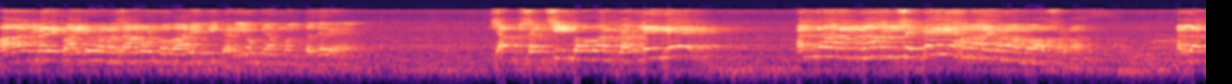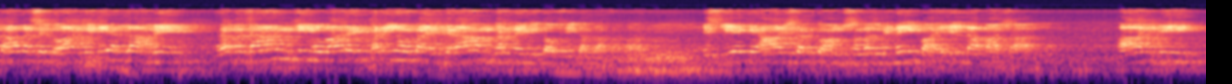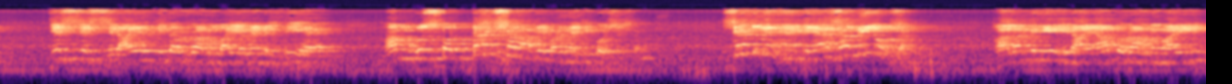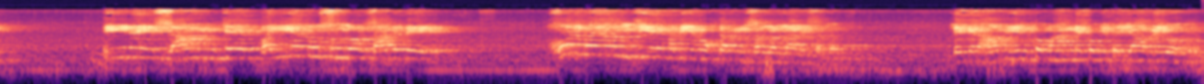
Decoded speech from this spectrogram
آج میرے بھائیوں، رمضان المبارک کی گھڑیوں کے ہم منتظر ہیں۔ جب سچی توبہ کر لیں گے، اللہ رمضان سے پہلے ہمارے گناہ معاف فرما دیں اللہ تعالیٰ سے دعا کیجیے، اللہ ہمیں رمضان کی مبارک گھڑیوں کا احترام کرنے کی توفیق عطا فرما اس لیے کہ آج تک تو ہم سمجھ میں نہیں پائے اللہ ماشاء اللہ۔ آج بھی جس جس ہدایت کی طرف رہنمائی ہمیں ملتی ہے، ہم اس کو ٹچ کر آگے بڑھنے کی کوشش کریں۔ ضد میں ہیں کہ ایسا نہیں ہو سکتا۔ حالانکہ یہ ہدایات اور رہنمائی دین اسلام کے بین اصول اور ضابطے خود بیان کیے نبی محترم صلی اللہ علیہ وسلم۔ لیکن ہم ان کو ماننے کو بھی تیار نہیں ہوتے۔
